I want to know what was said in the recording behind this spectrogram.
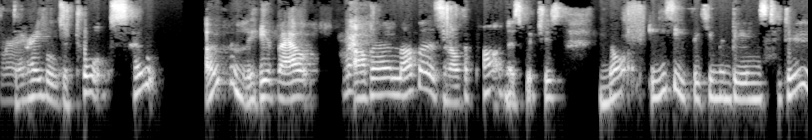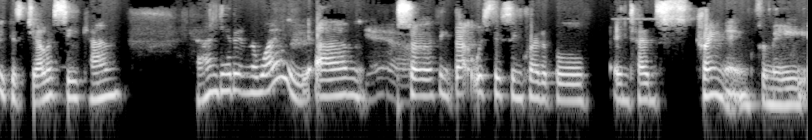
right. they're able to talk so openly about right. other lovers and other partners, which is not easy for human beings to do because jealousy can can get in the way. Um, yeah. So I think that was this incredible, intense training for me.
